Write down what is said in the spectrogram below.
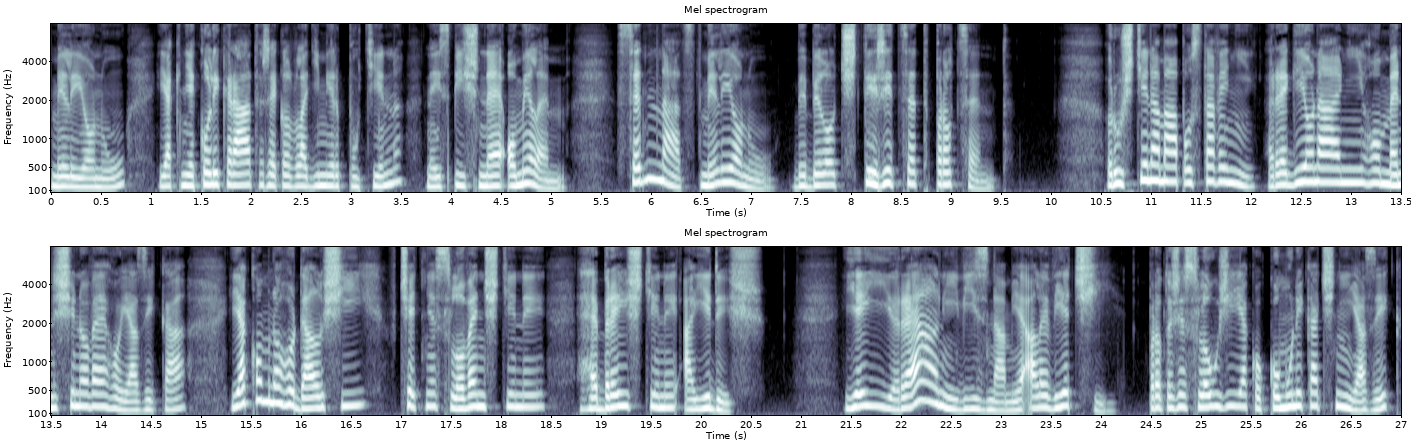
milionů, jak několikrát řekl Vladimír Putin, nejspíš ne omylem. 17 milionů by bylo 40% Ruština má postavení regionálního menšinového jazyka, jako mnoho dalších, včetně slovenštiny, hebrejštiny a jidiš. Její reálný význam je ale větší, protože slouží jako komunikační jazyk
